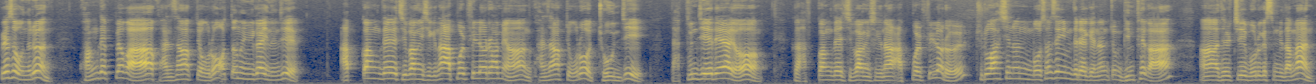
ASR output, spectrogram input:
그래서 오늘은 광대뼈가 관상학적으로 어떤 의미가 있는지 앞광대 지방이식이나 앞볼 필러를 하면 관상학적으로 좋은지 나쁜지에 대하여 그 앞광대 지방이식이나 앞볼 필러를 주로 하시는 뭐 선생님들에게는 좀 민폐가 아, 될지 모르겠습니다만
